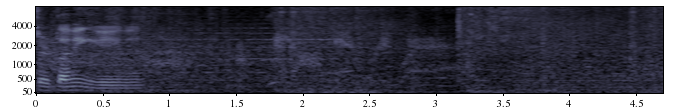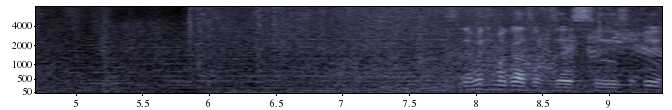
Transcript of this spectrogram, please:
Acertar ninguém, né? Seria muito mancado se eu fizesse isso aqui.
